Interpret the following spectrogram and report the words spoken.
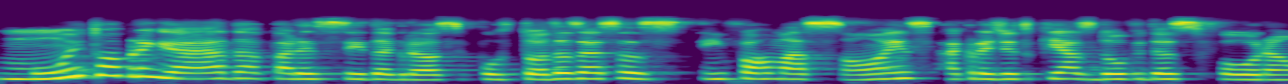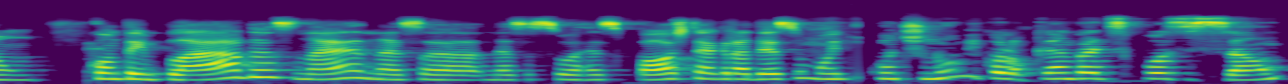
Muito obrigada, Aparecida Grossi, por todas essas informações. Acredito que as dúvidas foram contempladas né, nessa, nessa sua resposta e agradeço muito. Continuo me colocando à disposição,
